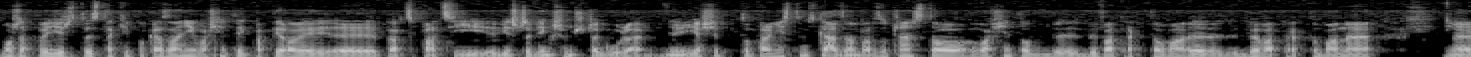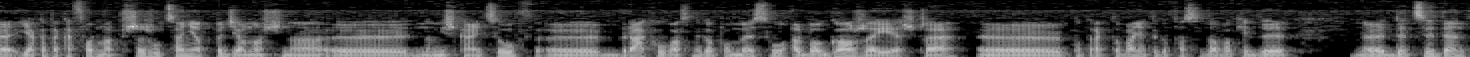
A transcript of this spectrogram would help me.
można powiedzieć, że to jest takie pokazanie właśnie tej papierowej partycypacji w jeszcze większym szczególe. Ja się totalnie z tym zgadzam. Bardzo często właśnie to bywa, traktowa bywa traktowane E, jako taka forma przerzucenia odpowiedzialności na, e, na mieszkańców, e, braku własnego pomysłu, albo gorzej jeszcze, potraktowanie tego fasadowo, kiedy decydent,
